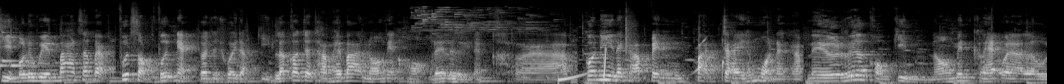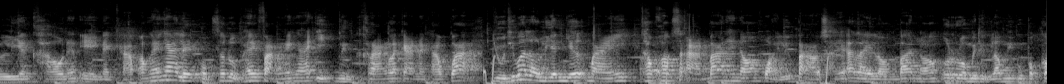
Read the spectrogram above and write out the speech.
ฉีดบริเวณบ้านสักแบบฟึตสองฟึตเนี่ยก็จะช่วยดับกลิ่นแล้วก็จะทำให้บ้านน้องเนี่ยหอมได้เลยนะครับก็นี่นะครับเป็นปัจจัยทั้งหมดนะครับในเรื่องของกลิ่นน้องเม่นแคระเวลาเราเลี้ยงเขานั่นเองนะครับเอาง่ายๆเลยผมสรุปให้ฟังง่ายๆอีกหนึ่งครั้งละกันนะครับว่าอยู่ที่ว่าเราเลี้ยงเยอะไหมทำความสะอาดบ้านให้น้องบ่อยหรือเปล่าใช้อะไรรองบ้านน้อง รวมไปถึงเรามีอุปก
